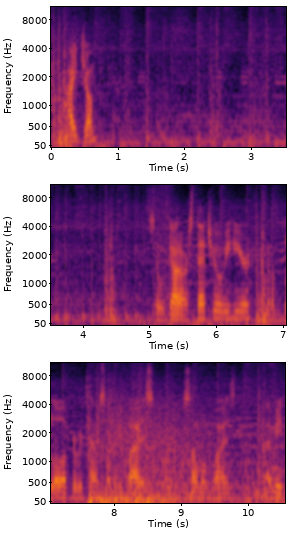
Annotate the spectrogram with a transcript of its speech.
high jump. So we got our statue over here. I'm gonna blow up every time somebody buys, someone buys. I mean,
